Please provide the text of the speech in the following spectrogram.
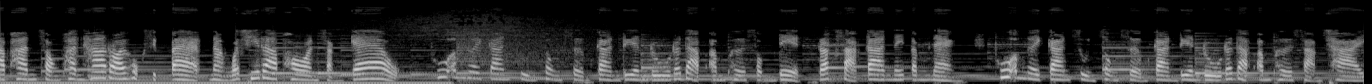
าพันธ์ 2568นังวชิราพร สังแก้ว ผู้อำนวยการศูนย์ส่งเสริมการเรียนรู้ระดับอำเภอสมเด็จ รักษาการในตำแหน่ง ผู้อำนวยการศูนย์ส่งเสริมการเรียนรู้ระดับอำเภอสามชัย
